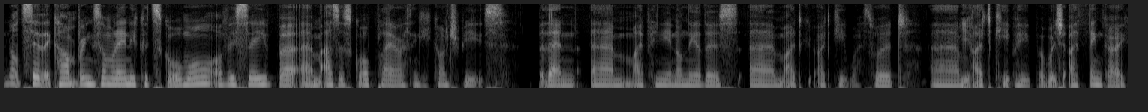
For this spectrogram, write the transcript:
not to say they can't bring someone in who could score more, obviously, but um, as a squad player, I think he contributes. But then, um, my opinion on the others, um, I'd I'd keep Westwood, um, yeah. I'd keep Hooper, which I think I,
